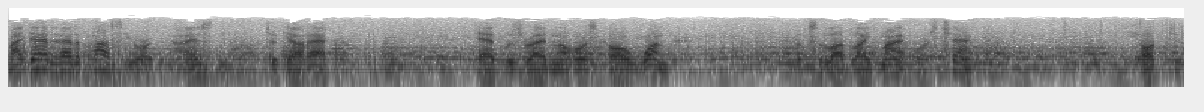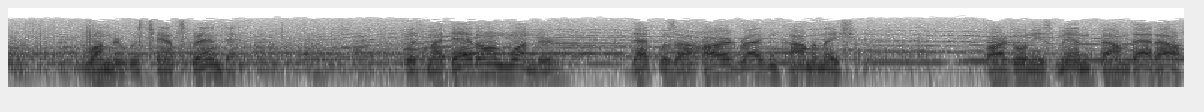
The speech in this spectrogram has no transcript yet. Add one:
My dad had a posse organized and took out after him. Dad was riding a horse called Wonder. Looks a lot like my horse, Champ. He ought to. Wonder was Champ's granddad. With my dad on Wonder, that was a hard riding combination. Fargo and his men found that out.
